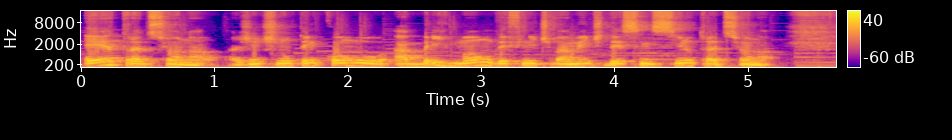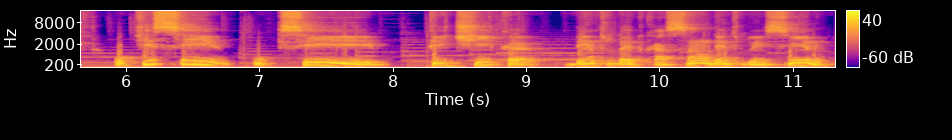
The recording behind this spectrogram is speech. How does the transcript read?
é tradicional. A gente não tem como abrir mão definitivamente desse ensino tradicional. O que se, o que se critica dentro da educação, dentro do ensino,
